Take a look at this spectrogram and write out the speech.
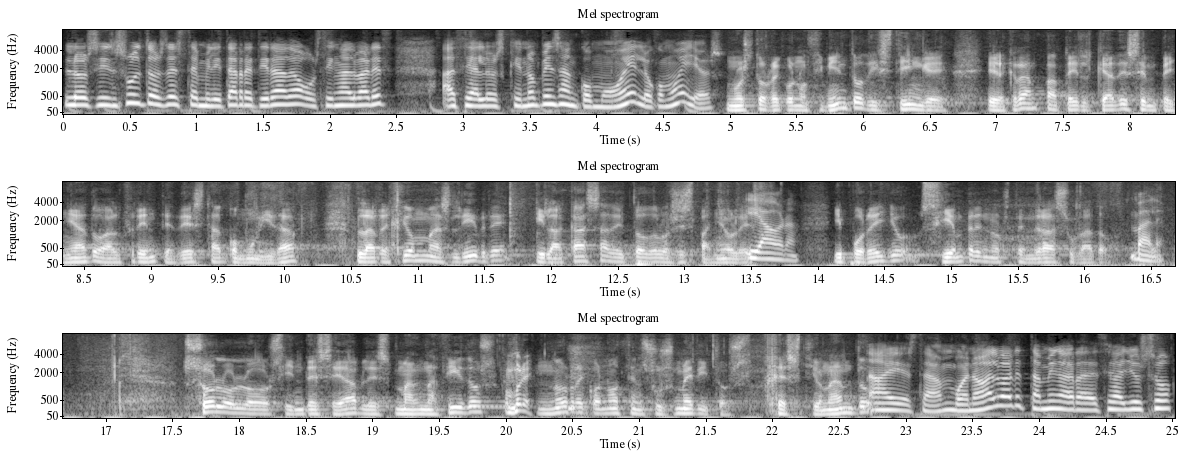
los insultos de este militar retirado, Agustín Álvarez, hacia los que no piensan como él o como ellos. Nuestro reconocimiento distingue el gran papel que ha desempeñado al frente de esta comunidad, la región más libre y la casa de todos los españoles. Y ahora. Y por ello siempre nos tendrá a su lado. Vale. Solo los indeseables malnacidos no reconocen sus méritos, gestionando. Ahí está. Bueno, Álvarez también agradeció a Ayuso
